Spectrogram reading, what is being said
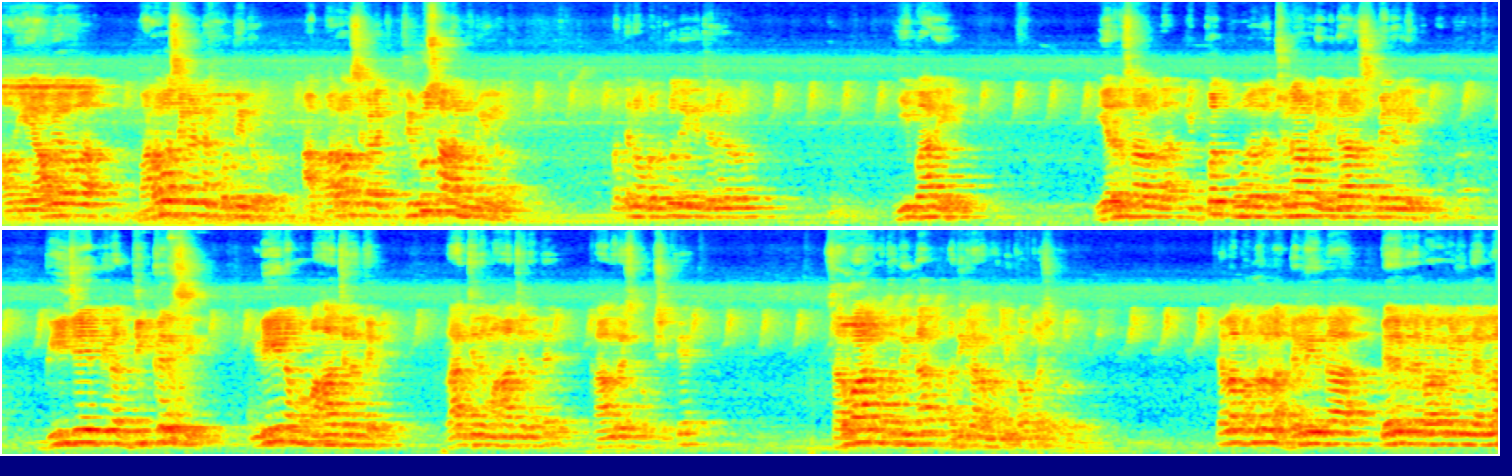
ಅವ್ರಿಗೆ ಯಾವ್ಯಾವ ಭರವಸೆಗಳನ್ನ ಕೊಟ್ಟಿದ್ರು, ಆ ಭರವಸೆಗಳ ತಿರುಗು ಸಹ ನೋಡಲಿಲ್ಲ ಮತ್ತೆ ನಾವು ಬದುಕೋದು ಹೇಗೆ ಜನಗಳು? ಈ ಬಾರಿ ಎರಡು ಸಾವಿರದ ಇಪ್ಪತ್ತ್ಮೂರರ ಚುನಾವಣೆ ವಿಧಾನಸಭೆಯಲ್ಲಿ ಬಿ ಜೆ ಪಿನ ಧಿಕ್ಕರಿಸಿ ಇಡೀ ನಮ್ಮ ಮಹಾಜನತೆ, ರಾಜ್ಯದ ಮಹಾಜನತೆ ಕಾಂಗ್ರೆಸ್ ಪಕ್ಷಕ್ಕೆ ಸರ್ವಾನುಮತದಿಂದ ಅಧಿಕಾರ ಮಾಡಲಿಕ್ಕೆ ಅವಕಾಶ ಕೊಡೋದು. ಎಲ್ಲ ಬಂದ್ರಲ್ಲ, ಡೆಲ್ಲಿಯಿಂದ ಬೇರೆ ಬೇರೆ ಭಾಗಗಳಿಂದ ಎಲ್ಲ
